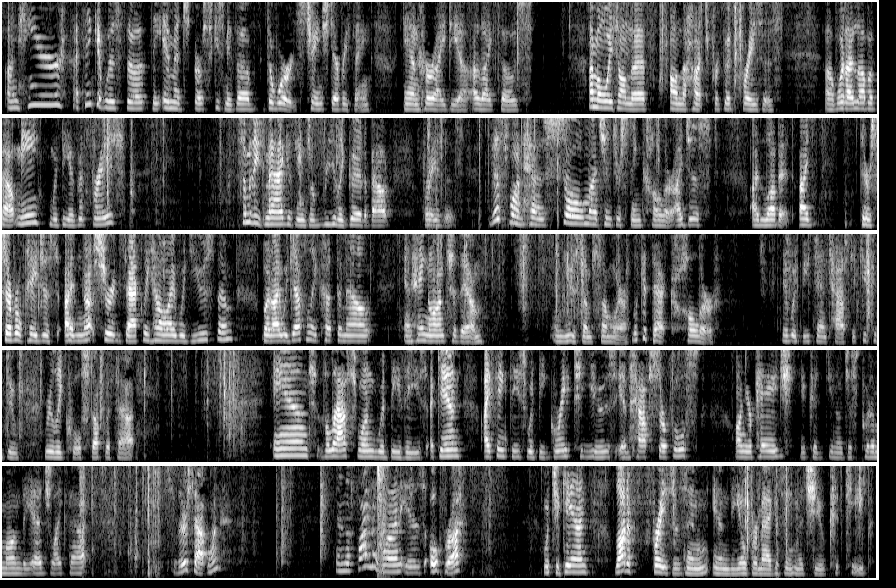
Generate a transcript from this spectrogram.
on here, I think it was the, the image, or excuse me, the, the words changed everything and her idea. I like those. I'm always on the, on the hunt for good phrases. Uh, what I love about me would be a good phrase. Some of these magazines are really good about phrases. This one has so much interesting color. I just, I love it. I There's several pages. I'm not sure exactly how I would use them, but I would definitely cut them out and hang on to them and use them somewhere. Look at that color. It would be fantastic. You could do really cool stuff with that. And the last one would be these. Again, I think these would be great to use in half circles on your page. You could, you know, just put them on the edge like that. So there's that one. And the final one is Oprah which again, a lot of phrases in, in the Oprah magazine that you could keep.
